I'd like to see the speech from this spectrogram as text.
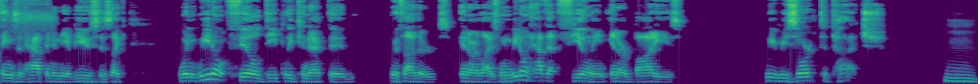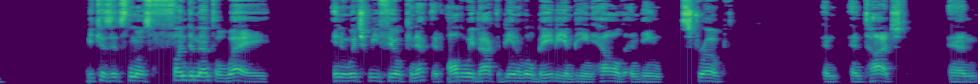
things that happen in the abuse is like when we don't feel deeply connected with others in our lives, when we don't have that feeling in our bodies, we resort to touch. Mm. Because it's the most fundamental way in which we feel connected, all the way back to being a little baby and being held and being stroked and, and touched. And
